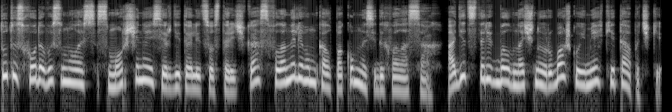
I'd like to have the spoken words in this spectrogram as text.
Тут из хода высунулось сморщенное сердитое лицо старичка с фланелевым колпаком на седых волосах. Одет старик был в ночную рубашку и мягкие тапочки,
